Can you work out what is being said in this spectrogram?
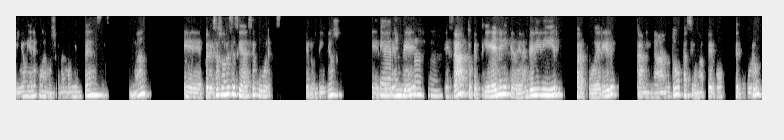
niño viene con emociones muy intensas. Eh, pero esas son necesidades seguras que los niños eh, deben de, exacto, que tienen y que deben de vivir para poder ir caminando hacia un apego seguro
